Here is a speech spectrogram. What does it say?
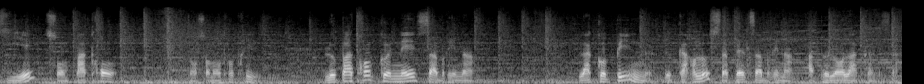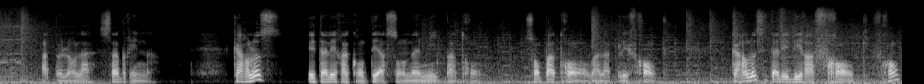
qui est son patron dans son entreprise. Le patron connaît Sabrina. La copine de Carlos s'appelle Sabrina. Appelons-la comme ça. Appelons-la Sabrina. Carlos est allé raconter à son ami patron. Son patron, on va l'appeler Franck. Carlos est allé dire à Franck, Franck,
